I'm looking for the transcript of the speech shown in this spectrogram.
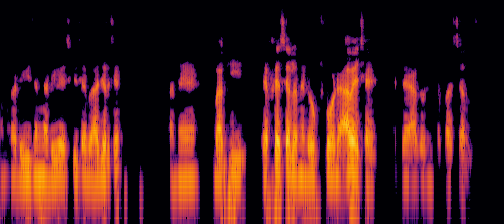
અમારા ડિવિઝનના ડીવાયએસપી સાહેબ હાજર છે. અને બાકી એફએસએલ અને ડોગ સ્ક્વોડ આવે છે. એટલે આગળની તપાસ ચાલુ છે.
